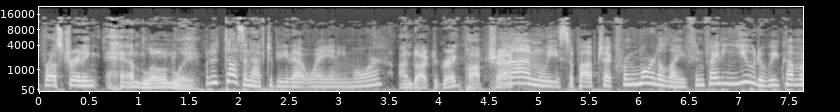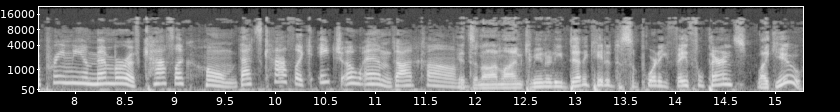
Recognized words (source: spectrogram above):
frustrating, and lonely. But it doesn't have to be that way anymore. I'm Dr. Greg Popcak. And I'm Lisa Popcak from More to Life, inviting you to become a premium member of Catholic Home. That's CatholicHOM.com. It's an online community dedicated to supporting faithful parents like you.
